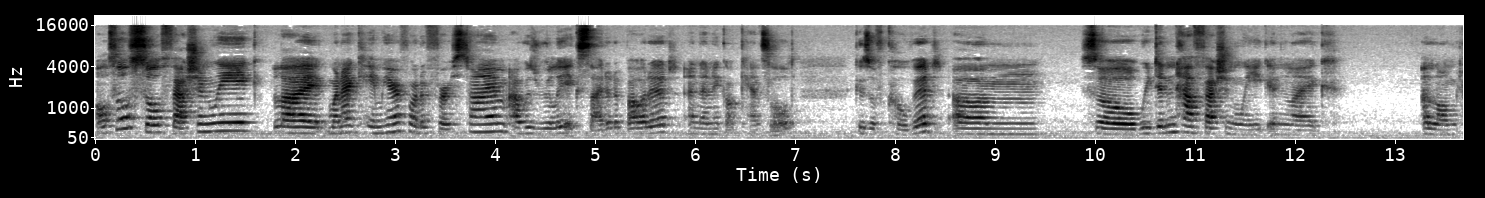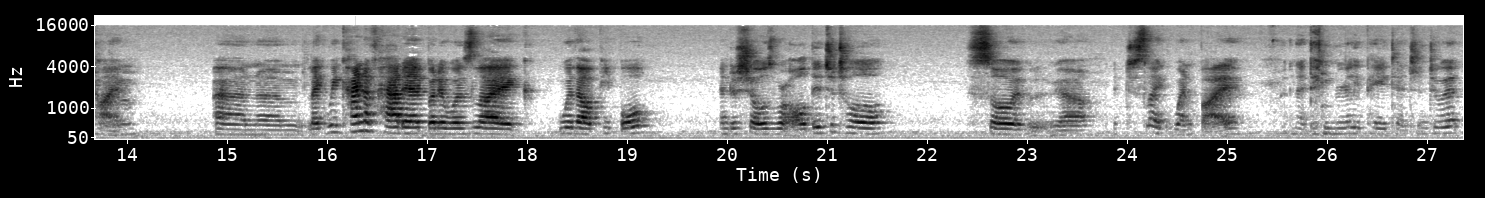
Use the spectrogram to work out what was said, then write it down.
Also, Seoul Fashion Week, like when I came here for the first time, I was really excited about it and then it got cancelled because of COVID. Um, so we didn't have Fashion Week in like a long time. And um, like we kind of had it, but it was like without people and the shows were all digital. So it, yeah, it just like went by and I didn't really pay attention to it.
